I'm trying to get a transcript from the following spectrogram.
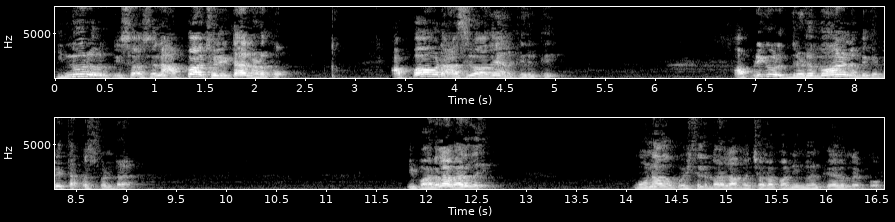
இன்னொரு ஒரு விசுவாசம்னா அப்பா சொல்லிட்டா நடக்கும். அப்பாவோட ஆசீர்வாதம் எனக்கு இருக்கு. அப்படிங்கிற ஒரு திருடமான நம்பிக்கை போய் தபஸ் பண்றார். இப்போ அதெல்லாம் வருது. மூணாவது கொஸ்டின் அதெல்லாம் இப்போ சொல்லப்போ நீங்களும் கேளுங்க இப்போ.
